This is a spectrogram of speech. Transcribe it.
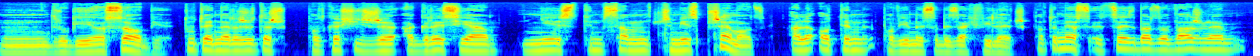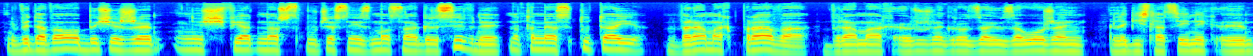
mm, drugiej osobie. Tutaj należy też podkreślić, że agresja nie jest tym samym, czym jest przemoc, ale o tym powiemy sobie za chwileczkę. Natomiast, co jest bardzo ważne, wydawałoby się, że świat nasz współczesny jest mocno agresywny, natomiast tutaj w ramach prawa, w ramach różnego rodzaju założeń legislacyjnych y,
